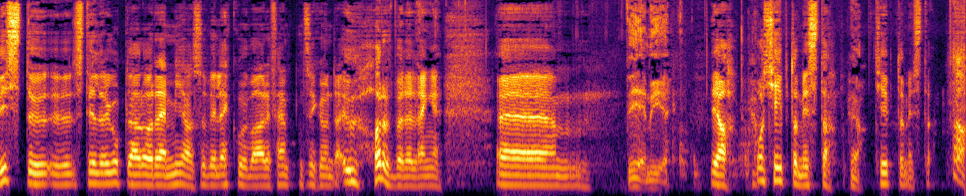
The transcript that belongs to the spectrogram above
hvis du eh, stiller deg opp der og remjer, så vil ekkoet vare 15 sekunder. Uhorvelig lenge. Eh, Det er mye. ja, og kjipt å miste. Ja. Kjipt å miste. Ja.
